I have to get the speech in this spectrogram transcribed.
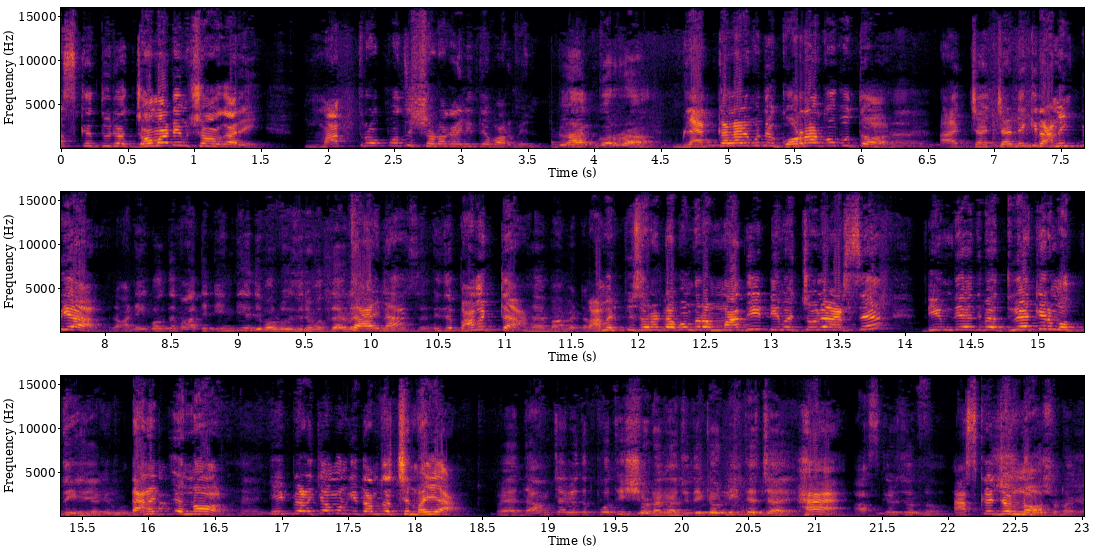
আজকে দুইটা জমা ডিম সহকারে। মাত্র পঁচিশশো টাকায় নিতে পারবেন। ব্ল্যাক গররা। ব্ল্যাক কালারের মধ্যে গররা কবুতর। আচ্ছা আচ্ছা এটা কি রানিং পিয়ার রানিং বলতে মাদি ডিম দিয়ে দিই বলব কিছুদিনের মধ্যে তাই না। এই যে বামেরটা। হ্যাঁ, বামেরটা। বামের পিছনেটা বন্ধুরা মাদি ডিমে চলে আসছে। ডিম দিয়ে দিবে দুই একের মধ্যে। ডানের নর। হ্যাঁ। এই পেয়ার কেমন কি দাম চাচ্ছেন ভাইয়া? ভাইয়া দাম চাইলে তো পঁচিশশো টাকা যদি কেউ নিতে চায়। হ্যাঁ। আজকের জন্য আজকের জন্য? টাকা।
